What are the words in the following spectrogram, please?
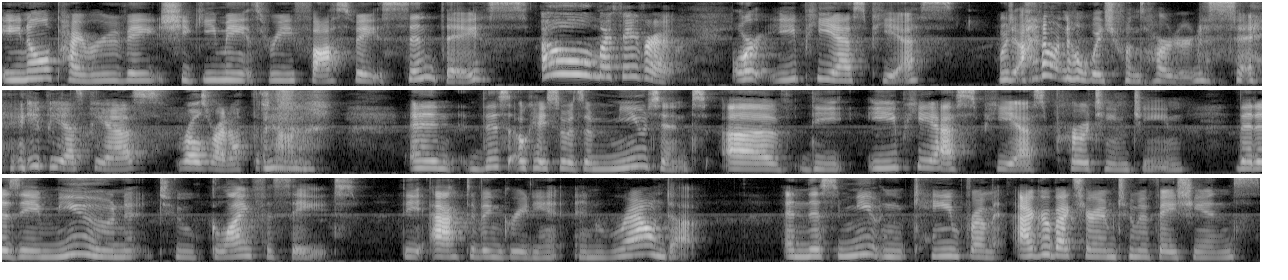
Enol pyruvate shikimate three phosphate synthase Oh, my favorite. or EPSPS, which I don't know which one's harder to say. EPSPS rolls right off the tongue. And this, okay, so it's a mutant of the EPSPS protein gene that is immune to glyphosate, the active ingredient in Roundup. And this mutant came from Agrobacterium tumefaciens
